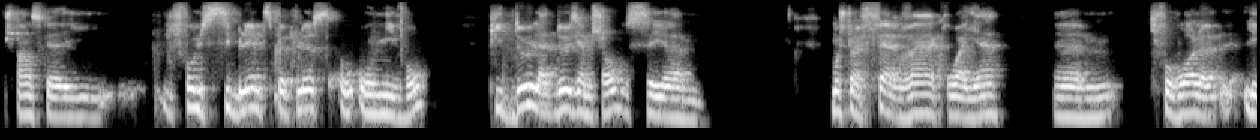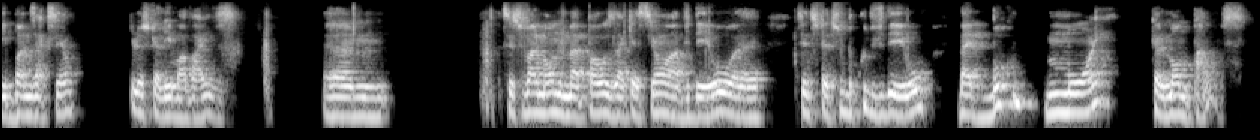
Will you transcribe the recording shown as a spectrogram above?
je pense qu'il faut le cibler un petit peu plus au niveau. Puis deux, la deuxième chose, c'est euh, moi, je suis un fervent croyant qu'il faut voir les bonnes actions plus que les mauvaises. Souvent le monde me pose la question en vidéo, tu fais-tu beaucoup de vidéos? Ben, beaucoup moins que le monde pense.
